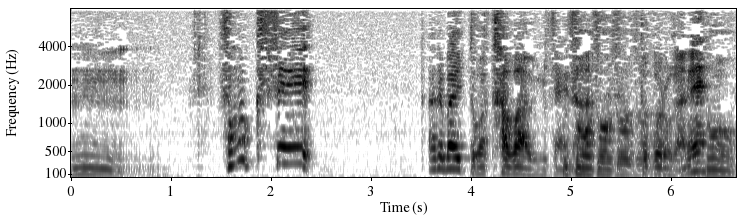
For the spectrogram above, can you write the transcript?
うん。そのくせ、アルバイトはかわうみたいなところがね。そ、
